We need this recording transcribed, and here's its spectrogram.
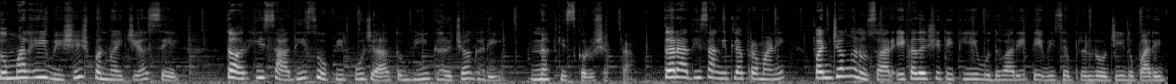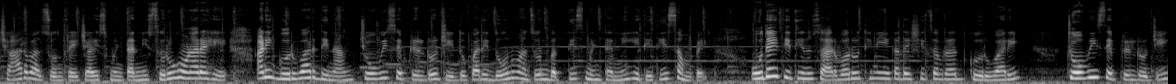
तुम्हालाही विशेष बनवायची असेल तर ही साधी सोपी पूजा तुम्ही घरच्या घरी नक्कीच करू शकता. तर आधी सांगितल्याप्रमाणे पंचांगानुसार एकादशी तिथी बुधवारी तेवीस एप्रिल रोजी दुपारी चार वाजून त्रेचाळीस मिनिटांनी सुरू होणार आहे आणि गुरुवार दिनांक चोवीस एप्रिल रोजी दुपारी दोन वाजून बत्तीस मिनिटांनी ही तिथी संपेल. उदय तिथीनुसार वरुथिनी एकादशीचं व्रत गुरुवारी चोवीस एप्रिल रोजी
